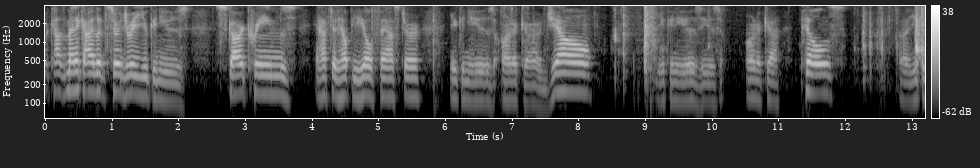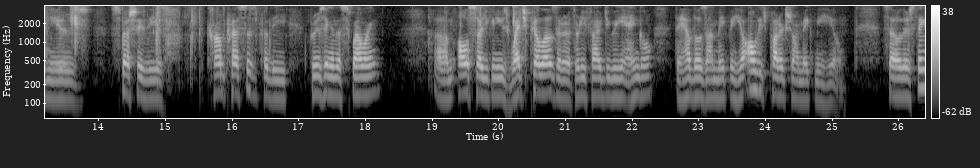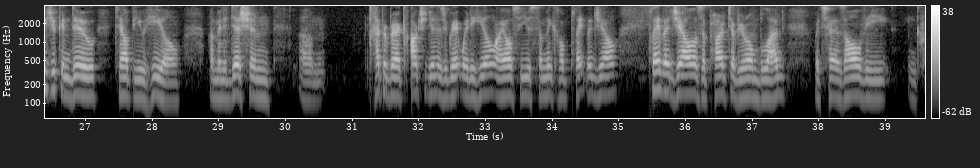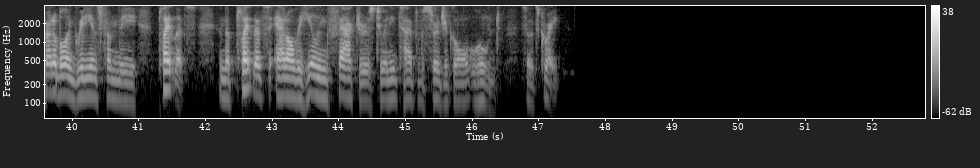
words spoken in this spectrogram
For cosmetic eyelid surgery, you can use scar creams after to help you heal faster. You can use arnica gel. You can use these arnica pills. Uh, you can use especially these compresses for the bruising and the swelling. Um, also, you can use wedge pillows that are a 35 degree angle. They have those on Make Me Heal. All these products are on Make Me Heal. So there's things you can do to help you heal. Um, in addition, um, hyperbaric oxygen is a great way to heal. I also use something called platelet gel. Platelet gel is a product of your own blood, which has all the incredible ingredients from the platelets. And the platelets add all the healing factors to any type of a surgical wound. So it's great.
